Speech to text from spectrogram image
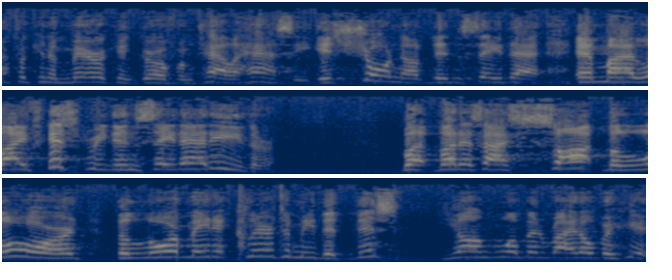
African American girl from Tallahassee. It sure enough didn't say that. And my life history didn't say that either. But, but as I sought the Lord, the Lord made it clear to me that this young woman right over here,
